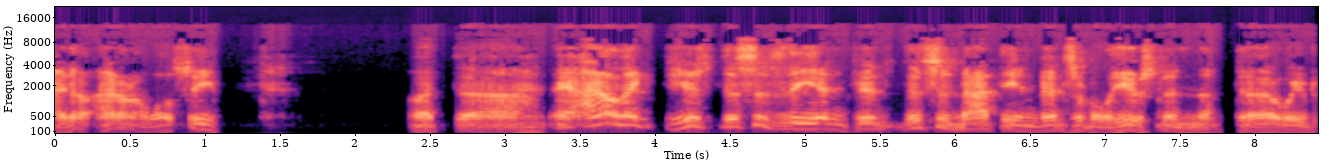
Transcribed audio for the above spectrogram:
I don't. I don't know. We'll see. But uh, I don't think this is the this is not the invincible Houston that uh, we've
